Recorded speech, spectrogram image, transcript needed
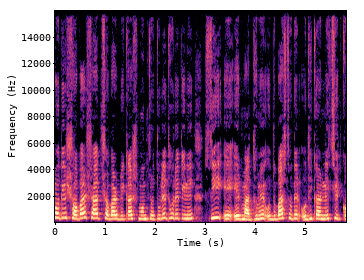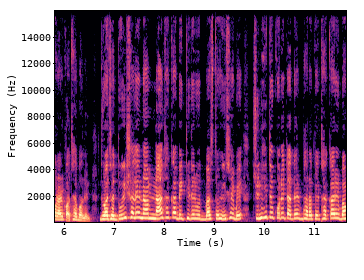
মোদী সবার সাথ সবার বিকাশ মন্ত্র তুলে ধরে তিনি সিএ এর মাধ্যমে উদ্বাস্তুদের অধিকার নিশ্চিত করার কথা বলেন। দু হাজার দুই সালে নাম না থাকা ব্যক্তিদের উদ্বাস্তু হিসেবে চিহ্নিত করে তাদের ভারতে থাকার এবং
